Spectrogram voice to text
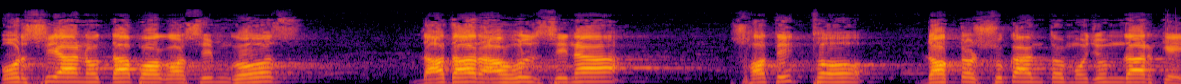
বর্ষিয়ান অধ্যাপক অসীম ঘোষ, দাদা রাহুল সিনহা, সতীর্থ ডক্টর সুকান্ত মজুমদারকে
